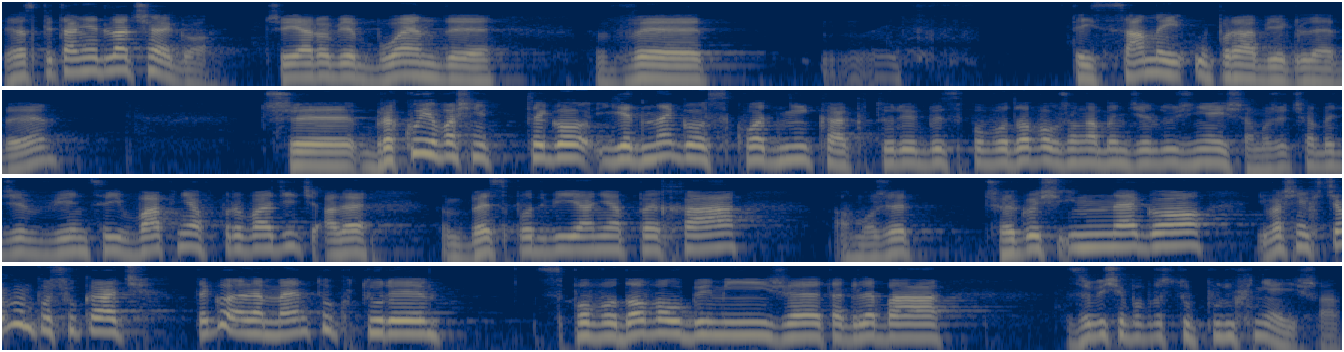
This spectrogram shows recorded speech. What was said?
Teraz pytanie dlaczego? Czy ja robię błędy w, w tej samej uprawie gleby, czy brakuje właśnie tego jednego składnika, który by spowodował, że ona będzie luźniejsza? Może trzeba będzie więcej wapnia wprowadzić, ale bez podbijania pH, a może czegoś innego? I właśnie chciałbym poszukać tego elementu, który spowodowałby mi, że ta gleba zrobi się po prostu pulchniejsza.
